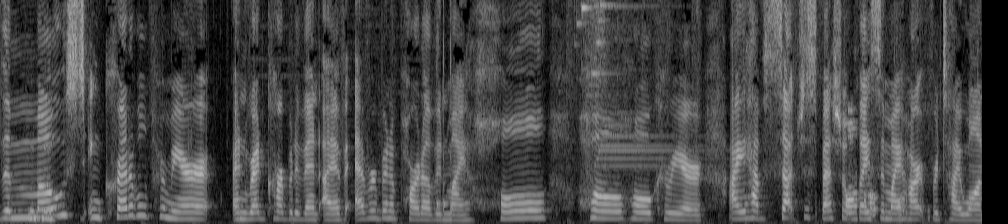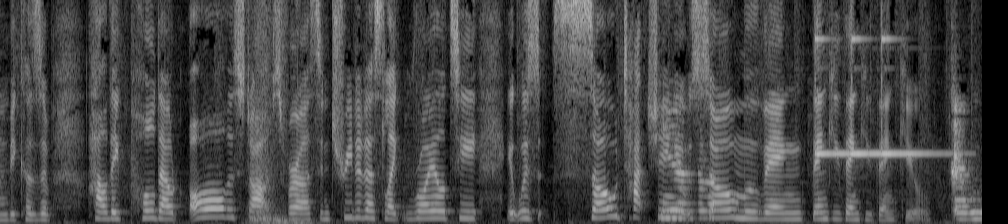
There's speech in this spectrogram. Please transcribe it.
the mm-hmm. most incredible premiere and red carpet event I have ever been a part of in my whole, whole, whole career. I have such a special place in my heart for Taiwan because of how they pulled out all the stops for us and treated us like royalty. It was so touching. It was so moving. Thank you, thank you, thank you. And we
